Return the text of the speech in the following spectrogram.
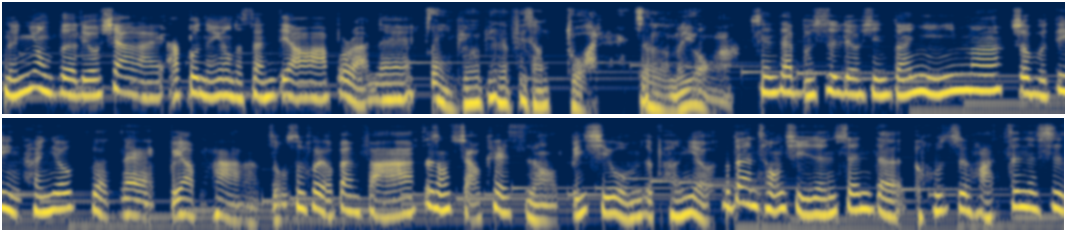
能用的留下来啊，不能用的删掉啊，不然呢？这影片会变得非常短，这怎么用啊？现在不是流行短影音吗？说不定很有梗嘞！不要怕，总是会有办法。法这种小 case 哦，比起我们的朋友不断重启人生的胡志华，真的是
